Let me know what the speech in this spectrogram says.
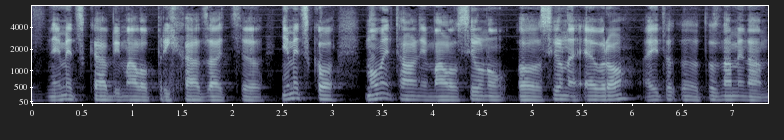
z Nemecka by malo prichádzať... E, Nemecko momentálne malo silnú, silné euro, aj to, to znamená,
